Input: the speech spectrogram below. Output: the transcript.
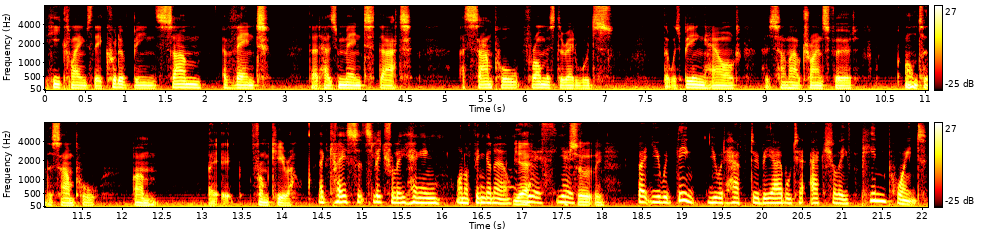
he claims there could have been some event that has meant that a sample from Mr. Edwards that was being held has somehow transferred onto the sample um, from Ciara. A case that's literally hanging on a fingernail. Yeah, Yes, yes. absolutely. But you would think you would have to be able to actually pinpoint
